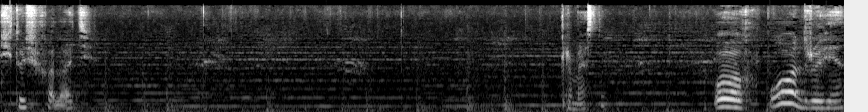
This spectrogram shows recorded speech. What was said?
І хтось в халаті. Кремесно. Ох, подруги.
